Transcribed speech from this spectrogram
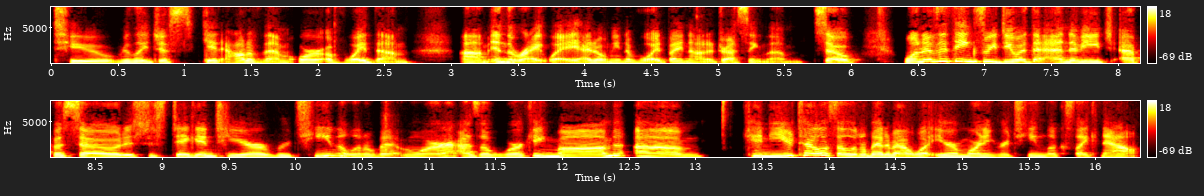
to really just get out of them or avoid them um, in the right way. I don't mean avoid by not addressing them. So, one of the things we do at the end of each episode is just dig into your routine a little bit more as a working mom. Um, can you tell us a little bit about what your morning routine looks like now?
